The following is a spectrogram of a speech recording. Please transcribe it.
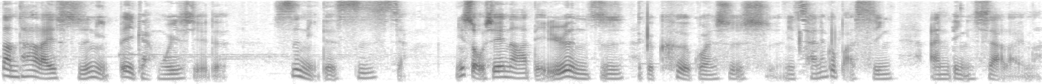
让它来使你倍感威胁的，是你的思想。你首先呢得认知这个客观事实，你才能够把心安定下来嘛。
